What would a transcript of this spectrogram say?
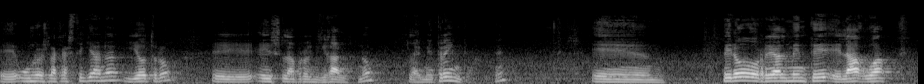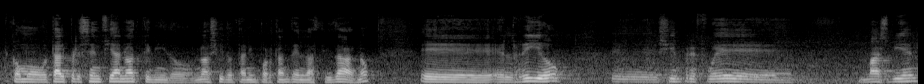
Eh, uno es la Castellana y otro eh, es la Broñigal, ¿no? la M30. ¿eh? Eh, pero realmente el agua como tal presencia no ha tenido, no ha sido tan importante en la ciudad. ¿no? El río siempre fue más bien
